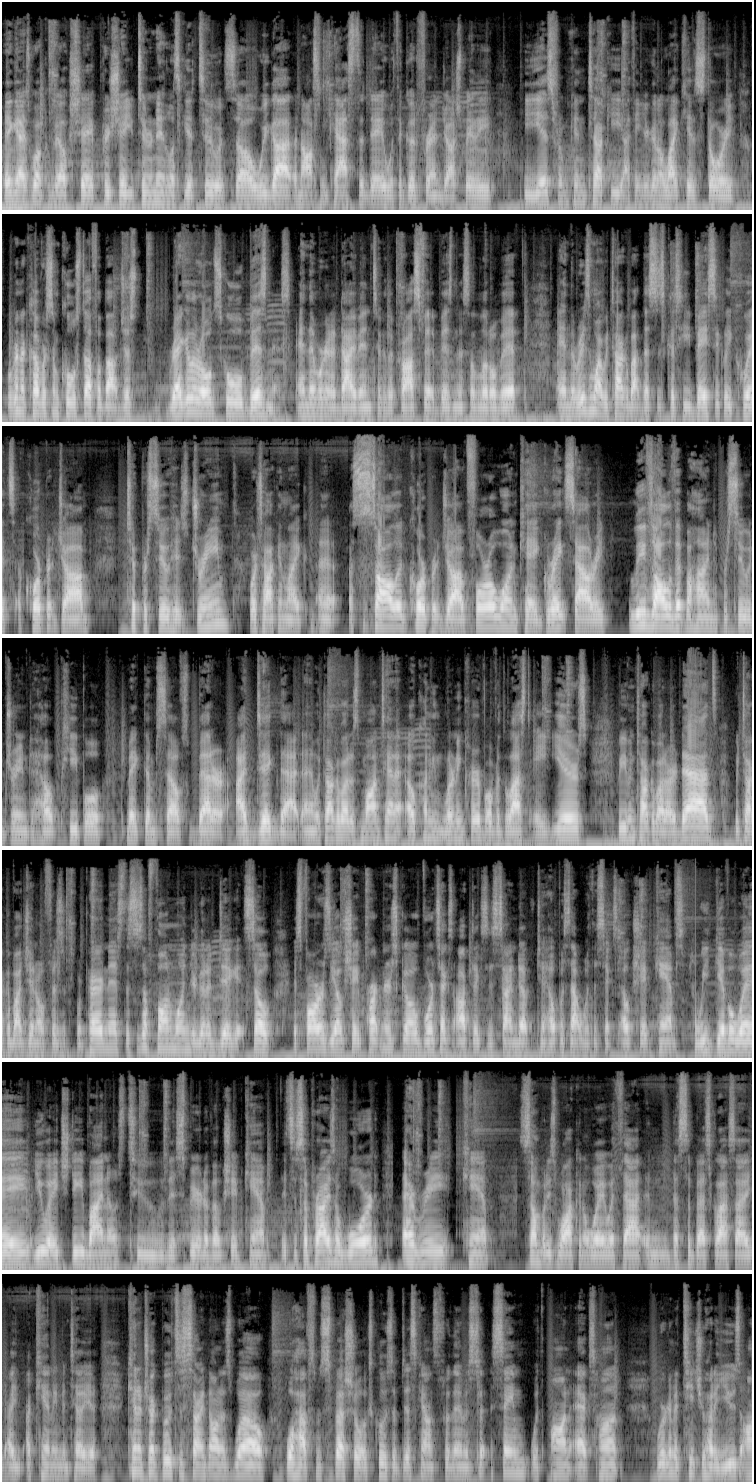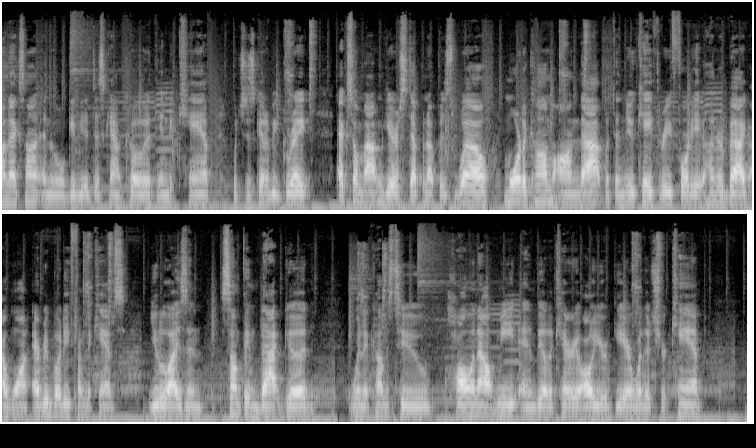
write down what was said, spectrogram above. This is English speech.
Hey guys, welcome to Elk Shape. Appreciate you tuning in. Let's get to it. So, we got an awesome cast today with a good friend, Josh Bailey. He is from Kentucky. I think you're going to like his story. We're going to cover some cool stuff about just regular old school business, and then we're going to dive into the CrossFit business a little bit. And the reason why we talk about this is because he basically quits a corporate job to pursue his dream. We're talking like a, a solid corporate job, 401k, great salary, leaves all of it behind to pursue a dream to help people make themselves better. I dig that. And we talk about his Montana elk hunting learning curve over the last eight years. We even talk about our dads. We talk about general physical preparedness. This is a fun one. You're going to dig it. So, as far as the elk shape partners go, Vortex Optics is signed up to help us out with the six elk shape camps. We give away UHD binos to the Spirit of Elk Shape Camp. It's a surprise award. Every camp somebody's walking away with that, and that's the best glass. I, I, I can't even tell you. Kenetrek Boots is signed on as well. We'll have some special exclusive discounts for them. Same with OnX Hunt. We're going to teach you how to use OnX Hunt, and then we'll give you a discount code at the end of camp, which is going to be great. Exo Mountain Gear is stepping up as well. More to come on that, but the new K3 4800 bag, I want everybody from the camps utilizing something that good when it comes to hauling out meat and be able to carry all your gear, whether it's your camp,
